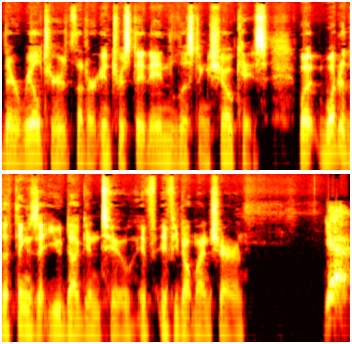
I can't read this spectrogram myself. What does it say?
their realtors that are interested in listing showcase. What what are the things that you dug into, if if you don't mind sharing? Yeah.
